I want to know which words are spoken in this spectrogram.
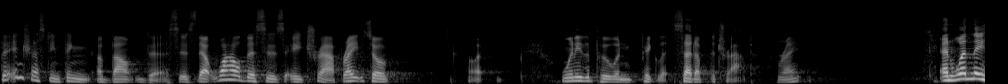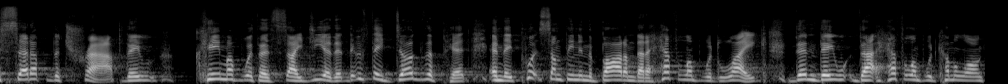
The interesting thing about this is that while this is a trap, right? So uh, Winnie the Pooh and Piglet set up the trap, right? And when they set up the trap, they came up with this idea that if they dug the pit and they put something in the bottom that a heffalump would like, then they, that heffalump would come along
